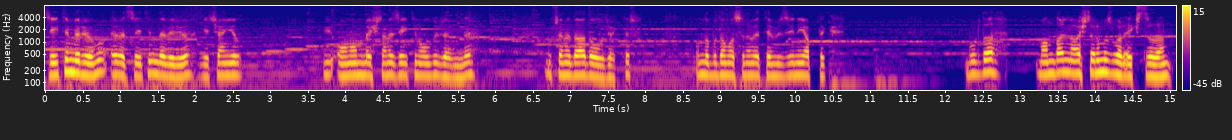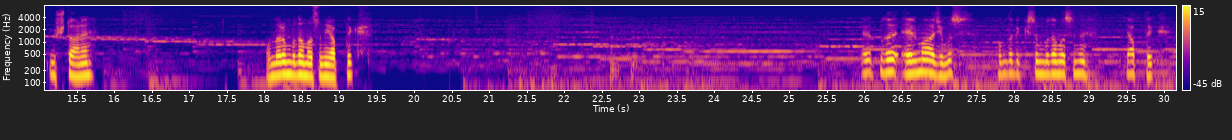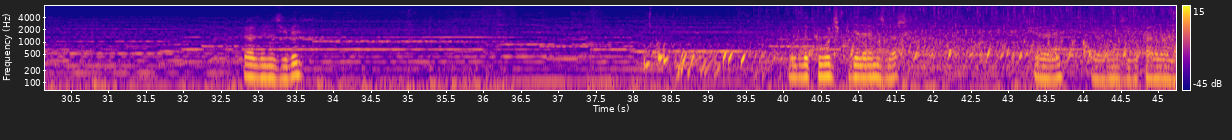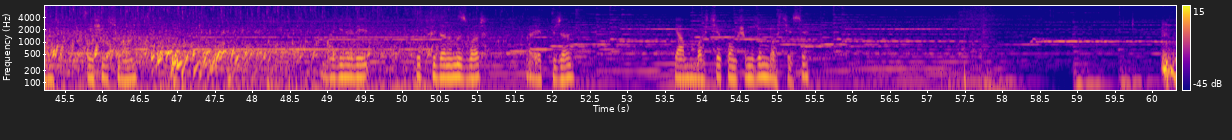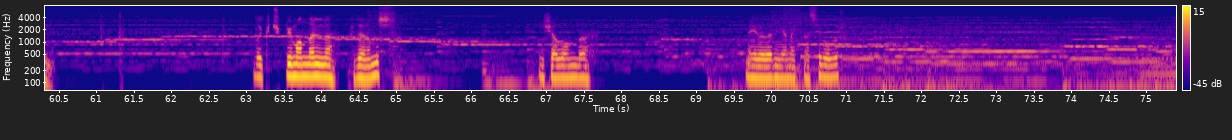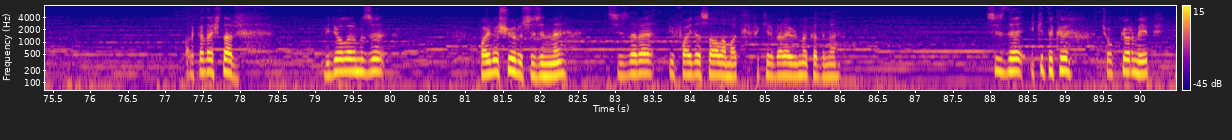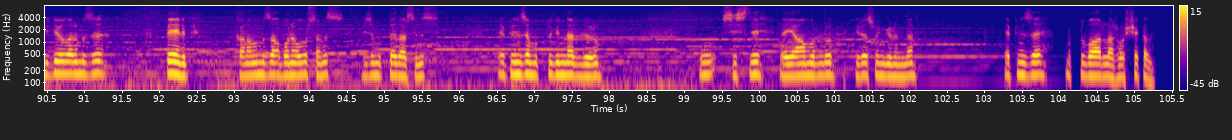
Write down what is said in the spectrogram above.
Zeytin veriyor mu? Evet zeytin de veriyor. Geçen yıl bir 10-15 tane zeytin oldu üzerinde. Bu sene daha da olacaktır. Onun da budamasını ve temizliğini yaptık. Burada mandalina ağaçlarımız var ekstradan. 3 tane. Onların budamasını yaptık. Evet bu da elma ağacımız. Onda bir kısım budamasını yaptık. Gördüğünüz gibi. Burada kıvırcık pidelerimiz var. Şöyle gördüğünüz gibi karalahana, yeşil soğan. Burada yine bir dut fidanımız var. Gayet güzel. Yan bahçe komşumuzun bahçesi. Bu da küçük bir mandalina fidanımız. İnşallah onda meyvelerin yemek nasip olur. Arkadaşlar videolarımızı paylaşıyoruz sizinle. Sizlere bir fayda sağlamak, fikir verebilmek adına. Siz de iki tıkı çok görmeyip videolarımızı beğenip kanalımıza abone olursanız bizi mutlu edersiniz. Hepinize mutlu günler diliyorum. Bu sisli ve yağmurlu Giresun gününden hepinize mutlu baharlar. Hoşçakalın.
